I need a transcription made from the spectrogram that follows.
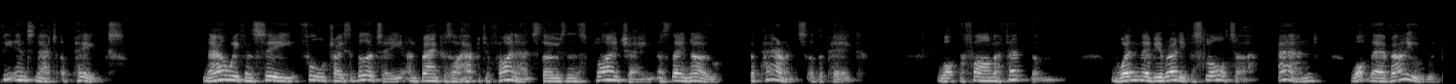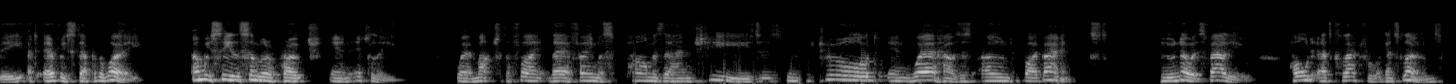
the Internet of Pigs. Now we can see full traceability, and bankers are happy to finance those in the supply chain as they know the parents of the pig, what the farmer fed them, when they'd be ready for slaughter, and what their value would be at every step of the way. And we see the similar approach in Italy, where much of the their famous Parmesan cheese is matured in warehouses owned by banks who know its value, hold it as collateral against loans,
